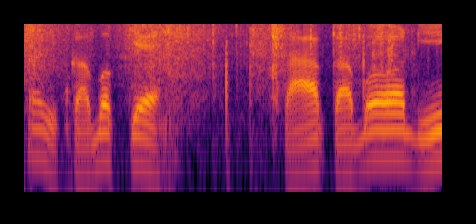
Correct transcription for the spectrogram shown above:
ไอ้กะบ่แก่ตากะบ่ดี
